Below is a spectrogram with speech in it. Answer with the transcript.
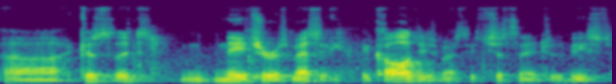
Because it's nature is messy, ecology is messy. It's just the nature of the beast.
